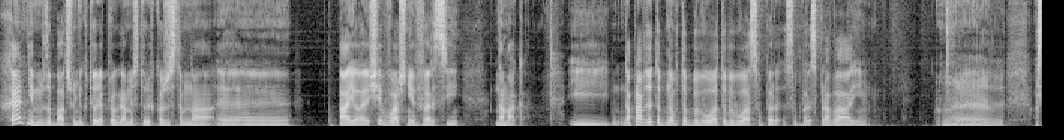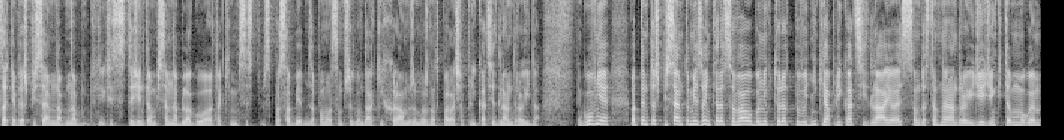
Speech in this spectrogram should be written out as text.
chętnie bym zobaczył niektóre programy, z których korzystam na y, iOSie, właśnie w wersji na Maca. I naprawdę to, no, to, by, było, to by była super, super sprawa i ostatnio też pisałem na, na, tydzień temu pisałem na blogu o takim sposobie za pomocą przeglądarki Chrome, że można odpalać aplikacje dla Androida. Głównie o tym też pisałem, to mnie zainteresowało, bo niektóre odpowiedniki aplikacji dla iOS są dostępne na Androidzie i dzięki temu mogłem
